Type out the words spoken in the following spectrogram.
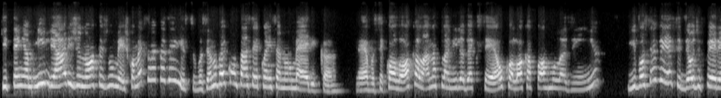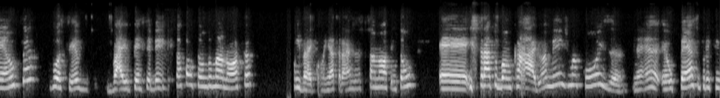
que tenha milhares de notas no mês. Como é que você vai fazer isso? Você não vai contar a sequência numérica, né? Você coloca lá na planilha do Excel, coloca a formulazinha e você vê se deu diferença, você vai perceber que está faltando uma nota e vai correr atrás dessa nota. Então, é, extrato bancário, a mesma coisa. Né? Eu peço para que,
